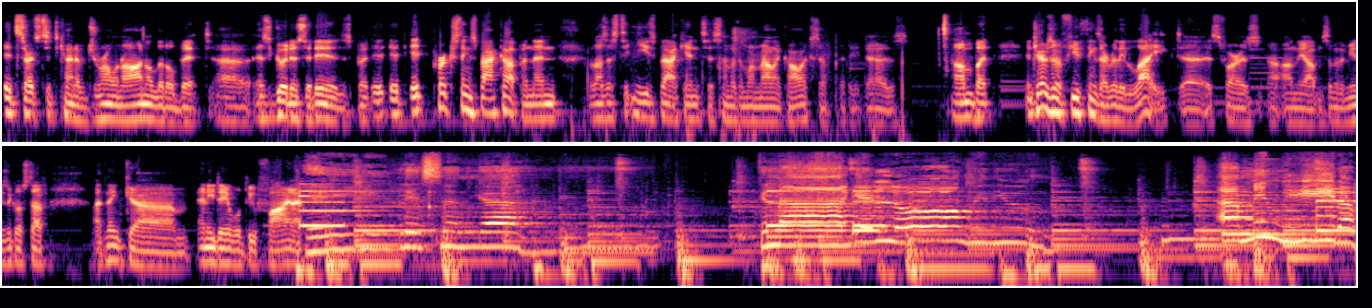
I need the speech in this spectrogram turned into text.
it starts to kind of drone on a little bit, uh, as good as it is, but it, it, it perks things back up and then allows us to ease back into some of the more melancholic stuff that he does. Um, but in terms of a few things I really liked, uh, as far as uh, on the album, some of the musical stuff, I think um, Any Day Will Do Fine. Hey, listen, girl. Can I get along with you? I'm in need of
